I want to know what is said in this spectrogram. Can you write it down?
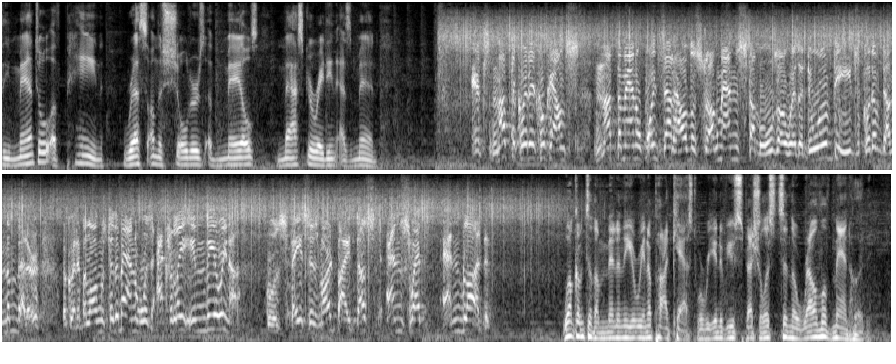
The mantle of pain rests on the shoulders of males masquerading as men. It's not the critic who counts, not the man who points out how the strong man stumbles or where the doer of deeds could have done them better. The credit belongs to the man who was actually in the arena, whose face is marked by dust and sweat and blood. Welcome to the Men in the Arena podcast, where we interview specialists in the realm of manhood.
